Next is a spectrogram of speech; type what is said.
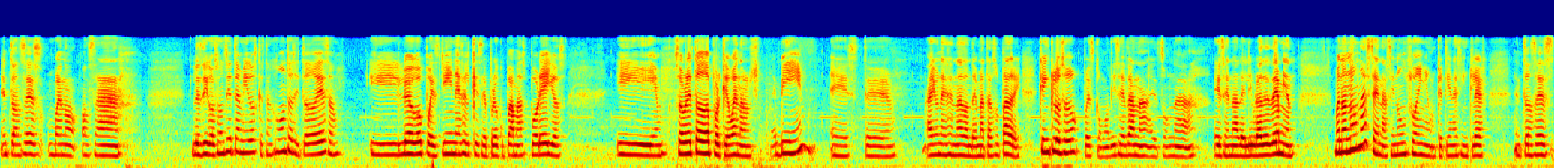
Entonces, bueno, o sea, les digo, son siete amigos que están juntos y todo eso. Y luego, pues, Jean es el que se preocupa más por ellos. Y sobre todo porque, bueno, vi, este, hay una escena donde mata a su padre. Que incluso, pues, como dice Dana, es una escena del libro de Demian. Bueno, no una escena, sino un sueño que tiene Sinclair. Entonces,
